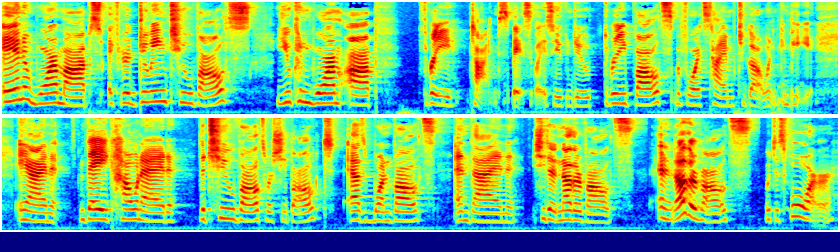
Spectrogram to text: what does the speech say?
In warm ups, if you're doing two vaults, you can warm up three times, basically. So you can do three vaults before it's time to go and compete. And they counted the two vaults where she balked as one vault, and then she did another vault and another vault, which is four.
